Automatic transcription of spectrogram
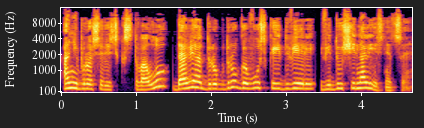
Они бросились к стволу, давя друг друга в узкой двери, ведущей на лестнице.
